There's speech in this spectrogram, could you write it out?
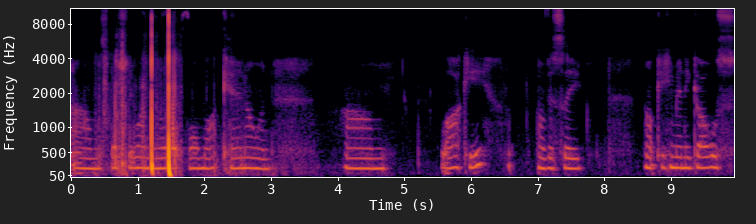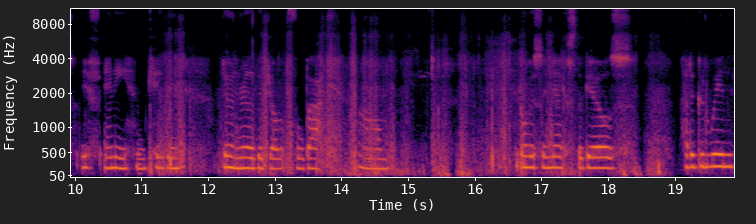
um, especially ones in the top form like Curnow and um, Larkey. Obviously, not kicking many goals, if any, and keeping doing a really good job at fullback. Um, obviously next the girls had a good win.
